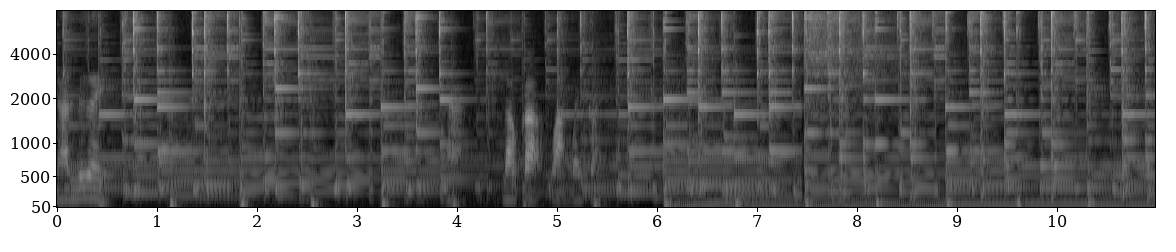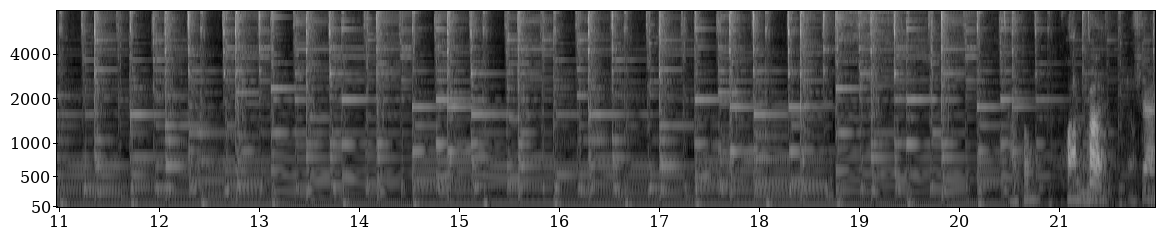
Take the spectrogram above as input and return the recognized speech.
นะเลื่อยอะเราก็วางไว้ก่อน ความคด้วาวยมใช่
